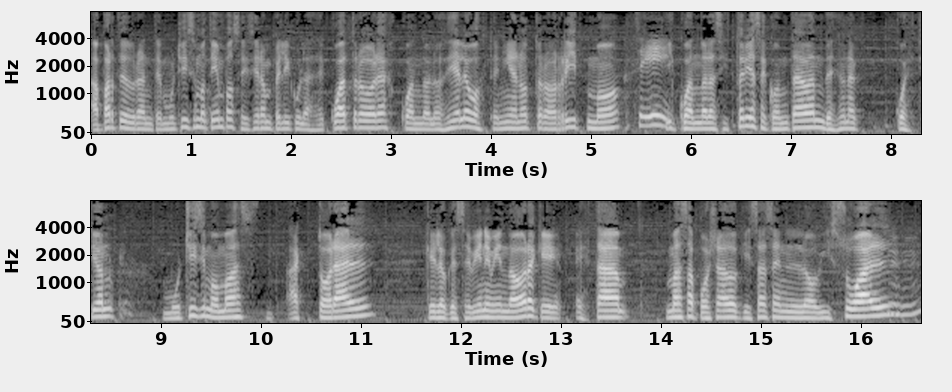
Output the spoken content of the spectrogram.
Aparte, durante muchísimo tiempo se hicieron películas de cuatro horas cuando los diálogos tenían otro ritmo Sí. y cuando las historias se contaban desde una cuestión muchísimo más actoral que lo que se viene viendo ahora, que está más apoyado quizás en lo visual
